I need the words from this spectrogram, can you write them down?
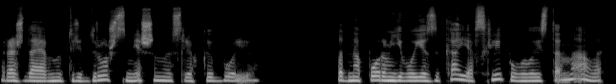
рождая внутри дрожь, смешанную с легкой болью. Под напором его языка я всхлипывала и стонала,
